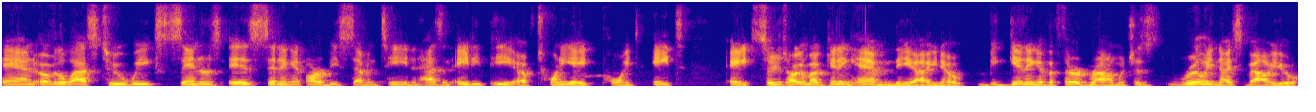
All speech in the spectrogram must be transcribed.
and over the last two weeks, Sanders is sitting at RB 17 and has an ADP of 28.88. So you're talking about getting him in the uh, you know beginning of the third round, which is really nice value.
